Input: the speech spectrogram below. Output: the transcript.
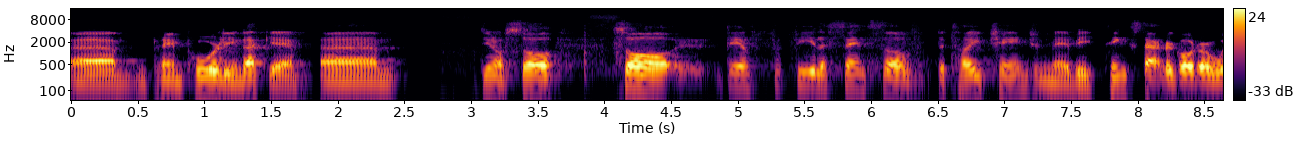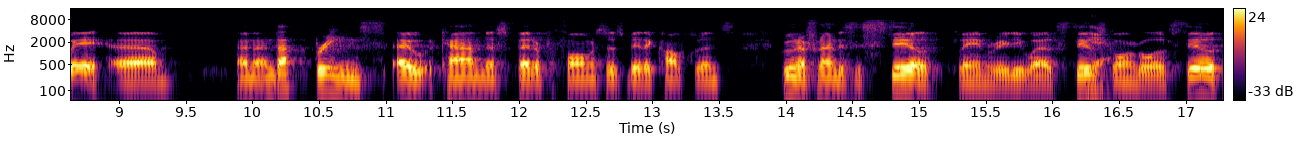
um, playing poorly in that game. Um, you know, so so they'll feel a sense of the tide changing, maybe things starting to go their way, um, and and that brings out calmness, better performances, bit of confidence. Bruno Fernandes is still playing really well, still yeah. scoring goals, still,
